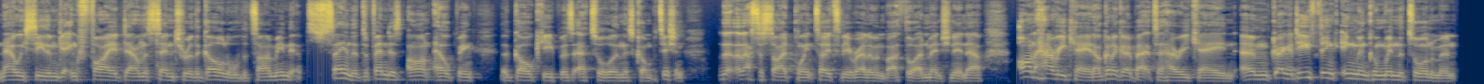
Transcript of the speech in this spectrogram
Now we see them getting fired down the centre of the goal all the time. I mean, saying the defenders aren't helping the goalkeepers at all in this competition. That's a side point, totally irrelevant, but I thought I'd mention it now. On Harry Kane, I'm going to go back to Harry Kane. Um, Gregor, do you think England can win the tournament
